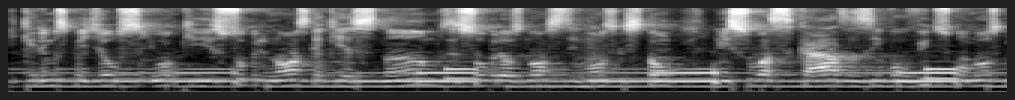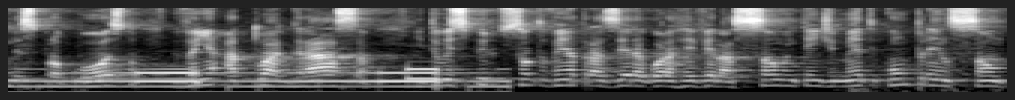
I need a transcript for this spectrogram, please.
e queremos pedir ao Senhor que sobre nós que aqui estamos e sobre os nossos irmãos que estão em suas casas, envolvidos conosco nesse propósito, venha a tua graça e teu Espírito Santo venha trazer agora revelação, entendimento e compreensão.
